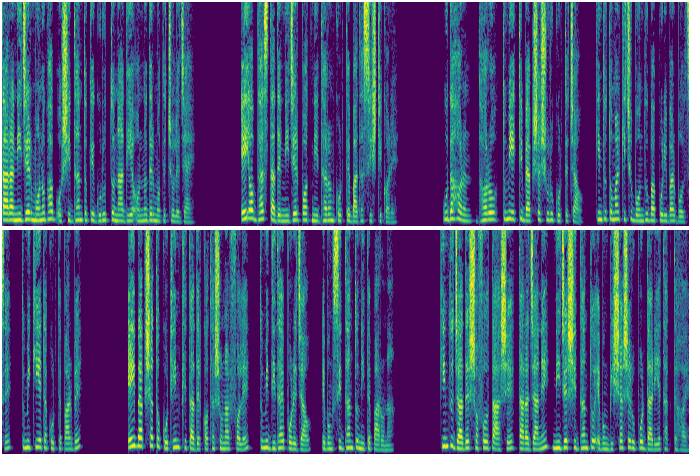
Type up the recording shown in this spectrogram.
তারা নিজের মনোভাব ও সিদ্ধান্তকে গুরুত্ব না দিয়ে অন্যদের মতে চলে যায়। এই অভ্যাস তাদের নিজের পথ নির্ধারণ করতে বাধা সৃষ্টি করে। উদাহরণ, ধরো, তুমি একটি ব্যবসা শুরু করতে চাও, কিন্তু তোমার কিছু বন্ধু বা পরিবার বলছে, তুমি কি এটা করতে পারবে? এই ব্যবসা তো কঠিন কি তাদের কথা শোনার ফলে তুমি দ্বিধায় পড়ে যাও এবং সিদ্ধান্ত নিতে পারো না। কিন্তু যাদের সফলতা আসে, তারা জানে নিজের সিদ্ধান্ত এবং বিশ্বাসের উপর দাঁড়িয়ে থাকতে হয়।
